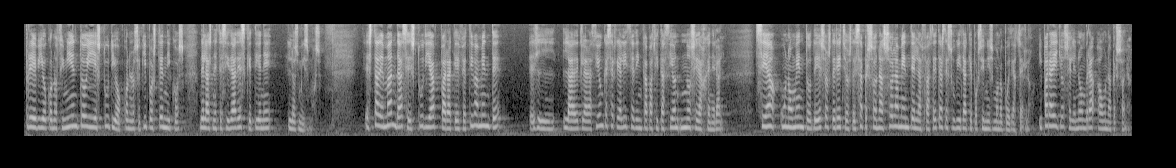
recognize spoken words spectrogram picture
previo conocimiento y estudio con los equipos técnicos de las necesidades que tiene los mismos. Esta demanda se estudia para que efectivamente la declaración que se realice de incapacitación no sea general, sea un aumento de esos derechos de esa persona solamente en las facetas de su vida que por sí mismo no puede hacerlo. Y para ello se le nombra a una persona.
